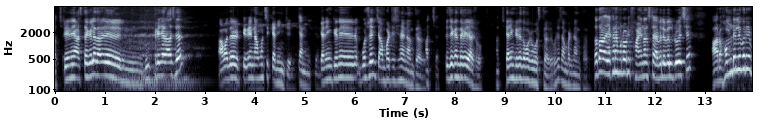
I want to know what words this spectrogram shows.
আচ্ছা। ট্রেনে আসতে গেলে তাহলে দূর থেকে যারা আসবে আমাদের ট্রেনের নাম হচ্ছে ক্যানিং ট্রেন। ক্যানিং ক্যানিং ট্রেনে বসেই চাম্পাটি স্টেশনে নামতে হবে। আচ্ছা। যেখান থেকে আসো আচ্ছা। ক্যানিং ট্রেনে তোমাকে বসতে হবে বসে চাম্পাটি নামতে হবে। দাদা এখানে মোটামুটি ফাইন্যান্সটা অ্যাভেলেবেল রয়েছে। আর হোম ডেলিভারির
